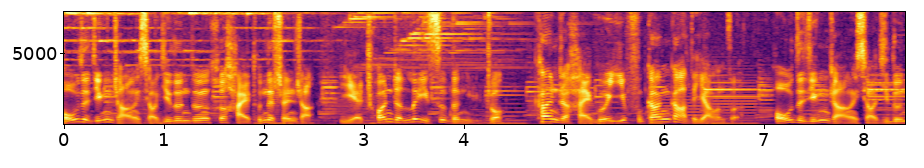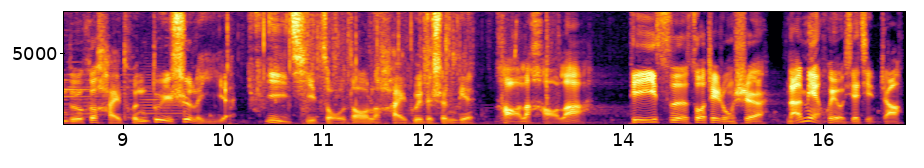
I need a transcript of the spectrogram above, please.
猴子警长、小鸡墩墩和海豚的身上也穿着类似的女装，看着海龟一副尴尬的样子，猴子警长、小鸡墩墩和海豚对视了一眼，一起走到了海龟的身边。好了好了，第一次做这种事，难免会有些紧张。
